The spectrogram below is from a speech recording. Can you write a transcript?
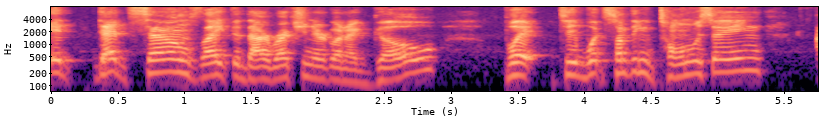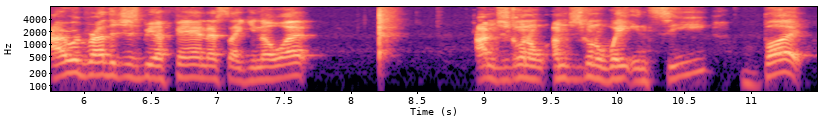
it that sounds like the direction they're going to go. But to what something Tone was saying, I would rather just be a fan that's like, you know what, I'm just gonna I'm just gonna wait and see. But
